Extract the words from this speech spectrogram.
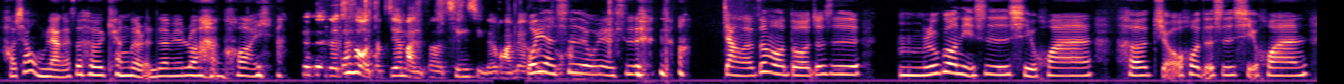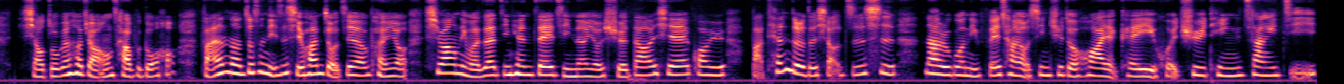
好像我们两个是喝康的人在那边乱喊话一样。对对对，但是我我今天蛮呃清醒的，我还没有。我也是，我也是，讲了这么多，就是。嗯，如果你是喜欢喝酒，或者是喜欢小酌，跟喝酒好像差不多哈。反正呢，就是你是喜欢酒精的朋友，希望你们在今天这一集呢，有学到一些关于 bartender 的小知识。那如果你非常有兴趣的话，也可以回去听上一集，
